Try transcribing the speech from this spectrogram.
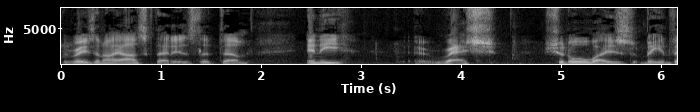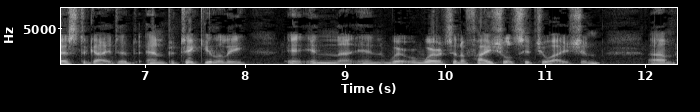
The reason I ask that is that um, any uh, rash should always be investigated, and particularly i- in uh, in where, where it's in a facial situation, um,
